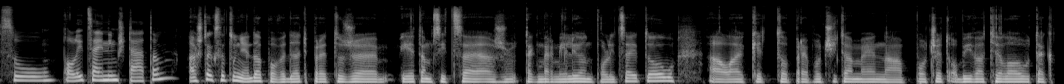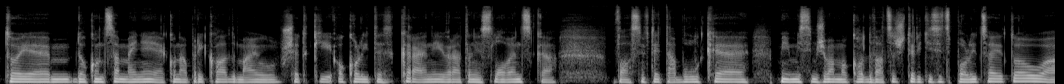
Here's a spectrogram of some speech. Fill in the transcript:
sú policajným štátom? Až tak sa to nedá povedať, pretože je tam síce až takmer milión policajtov, ale keď to prepočítame na počet obyvateľov, tak to je dokonca menej, ako napríklad majú všetky okolité krajiny vrátane Slovenska. Vlastne v tej tabulke my myslím, že máme okolo 24 tisíc policajtov a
